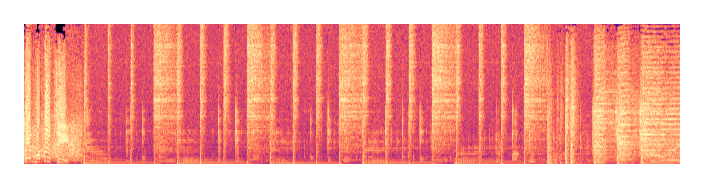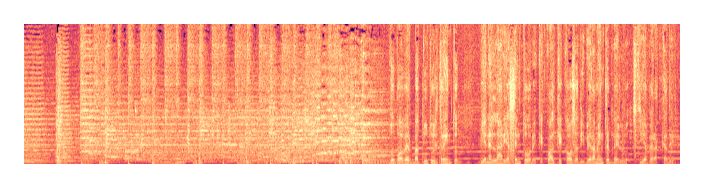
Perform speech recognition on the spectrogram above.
con Bozzi. Dopo aver battuto il Trento, viene l'aria sentore che qualche cosa di veramente bello stia per accadere.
